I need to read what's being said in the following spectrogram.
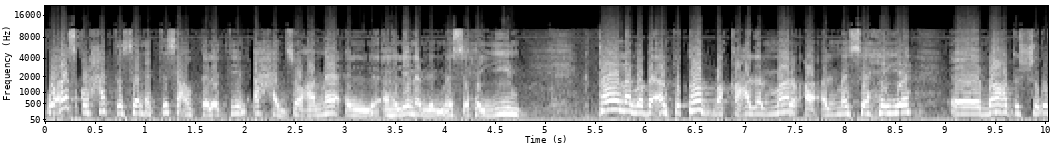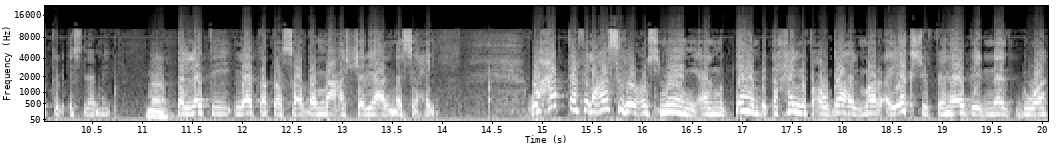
وأذكر حتى سنة 39 أحد زعماء أهلنا من المسيحيين طالب بأن تطبق على المرأة المسيحية آه، بعض الشروط الإسلامية نعم. التي لا تتصادم مع الشريعة المسيحية. وحتى في العصر العثماني المتهم بتخلف أوضاع المرأة يكشف في هذه الندوة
